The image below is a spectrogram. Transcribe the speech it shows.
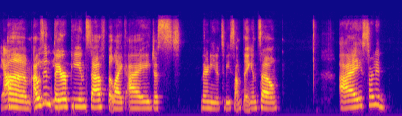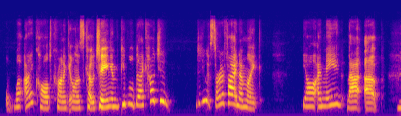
Yeah. Um, I was in therapy and stuff, but like I just there needed to be something. And so I started what I called chronic illness coaching. And people will be like, How'd you did you get certified? And I'm like, y'all, I made that up.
